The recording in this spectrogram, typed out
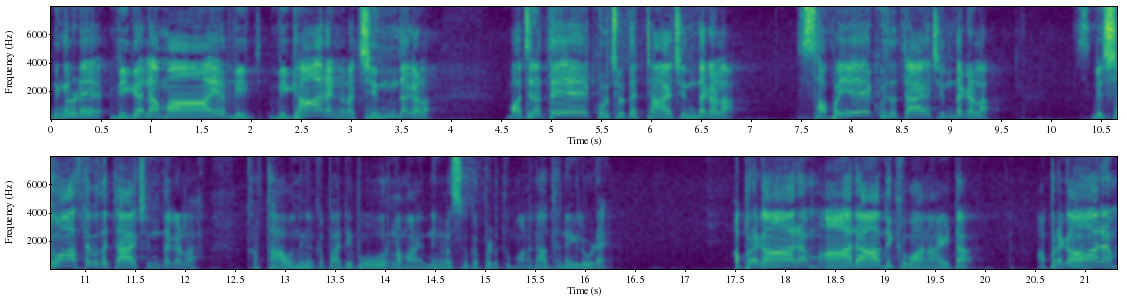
നിങ്ങളുടെ വികലമായ വി വികാരങ്ങൾ ചിന്തകൾ വചനത്തെക്കുറിച്ചുള്ള തെറ്റായ ചിന്തകൾ സഭയെക്കുറിച്ച് തെറ്റായ ചിന്തകൾ വിശ്വാസത്തെക്കുറിച്ച് തെറ്റായ ചിന്തകൾ കർത്താവ് നിങ്ങൾക്ക് പരിപൂർണമായി നിങ്ങളെ സുഖപ്പെടുത്തും ആരാധനയിലൂടെ. അപ്രകാരം ആരാധിക്കുവാനായിട്ട് അപ്രകാരം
